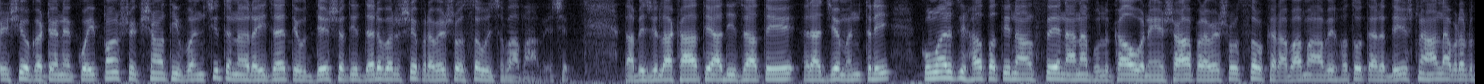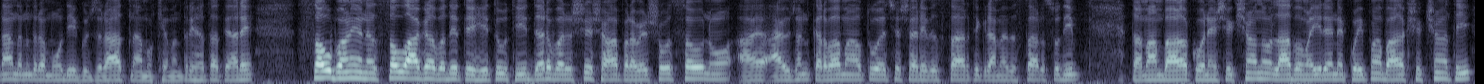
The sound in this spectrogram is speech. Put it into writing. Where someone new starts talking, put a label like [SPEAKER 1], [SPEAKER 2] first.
[SPEAKER 1] Ratio ઘટે અને કોઈ પણ શિક્ષણથી વંચિત ન રહી જાય તે ઉદ્દેશ્યથી દર વર્ષે પ્રવેશોત્સવ ઉજવવામાં આવે છે. તાપી જિલ્લા ખાતે આદિજાતે રાજ્યમંત્રી કુંવરજી હળપતિના હસ્તે નાના ભૂલકાઓ અને શાળા પ્રવેશોત્સવ કરાવવામાં આવ્યો હતો. ત્યારે દેશના હાલના વડાપ્રધાન નરેન્દ્ર મોદી ગુજરાતના મુખ્યમંત્રી હતા. ત્યારે સૌ ભણે અને સૌ આગળ વધે તે હેતુથી દર વર્ષે શાળા પ્રવેશોત્સવનું આયોજન કરવામાં આવતું હોય છે. શહેરી વિસ્તારથી ગ્રામ્ય વિસ્તાર સુધી તમામ બાળકોને શિક્ષણનો લાભ મળી રહે અને કોઈપણ બાળક શિક્ષણથી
